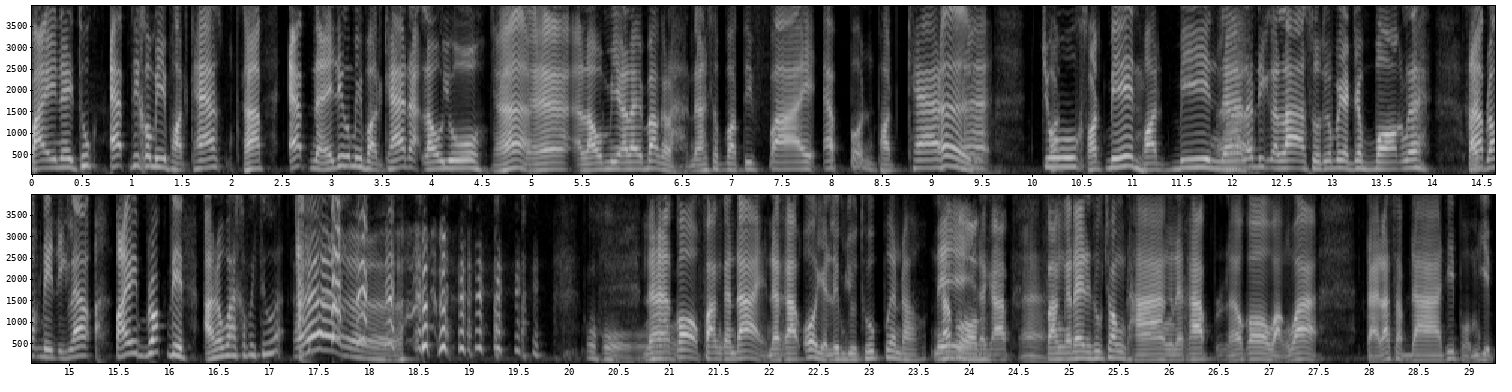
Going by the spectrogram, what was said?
ไปในทุกแอปที่เขามีพอดแคสต์ครับแอปไหนที่เขามีพอดแคสต์อะเราอยู่อ่านะฮะเรามีอะไรบ้างล่ะนะ Spotify Apple Podcast เออนะฮะจูกพอดบินพอดบีนนะอ่าแล้วนี่ก็ล่าสุดก็ไม่อยากจะบอกเลยครั ไปบบล็อกดิดอีกแล้ว ไปบล็อกดิดอารวาสเข้าไปทั่วเออโอ้โหนะฮะก็ฟังกันได้นะครับ โอ้อย่าลืม YouTube เพื่อนเรานี่ครับผมนะครับอ่าฟังกันได้ในทุกช่องทางนะครับ แล้วก็หวังว่าแต่ละสัปดาห์ที่ผมหยิบ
